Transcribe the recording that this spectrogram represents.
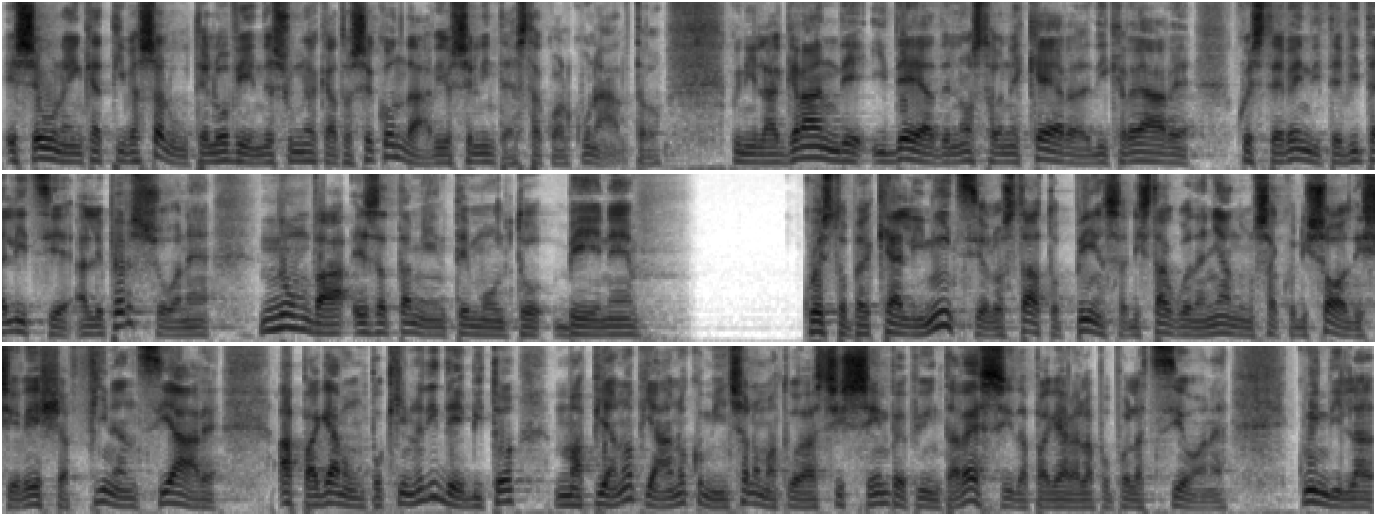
e se uno è in cattiva salute lo vende sul mercato secondario se li intesta qualcun altro. Quindi la grande idea del nostro Necker di creare queste vendite vitalizie alle persone non va esattamente molto bene. Questo perché all'inizio lo Stato pensa di star guadagnando un sacco di soldi, si riesce a finanziare, a pagare un pochino di debito, ma piano piano cominciano a maturarsi sempre più interessi da pagare alla popolazione. Quindi la,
